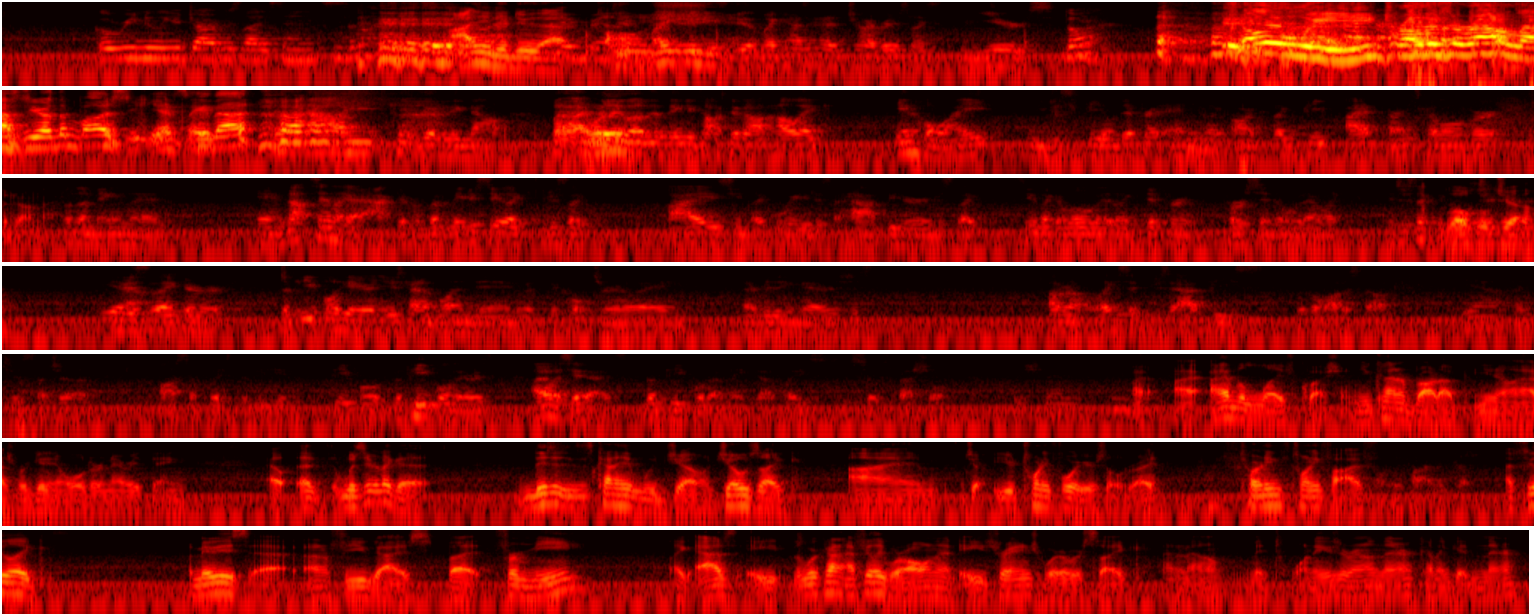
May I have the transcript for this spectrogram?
go renew your driver's license I need to do that. Really Oh, Mike needs to do it. Mike hasn't had a driver's license in years. don't Joey, he drove us around last year on the bus. You can't say that. Yeah, now he can't do anything now. But Yeah, I really love the thing you talked about how like in Hawaii you just feel different and you like are like people. I had friends come over Put it on that. from the mainland, and not saying like I act different, but they just say like you're just like I seem like way just happier and just like seemed like a little bit like different person over there. I'm like it's just like the Local culture Joe. here. You Yeah. just like are the people here and you just kind of blend in with the culture in a way. Everything there is just I don't know. Like I said, you're just at peace with a lot of stuff Yeah. and it's just such a awesome place to be. And people, the people there is. I always say that it's the people that make that place so special. For sure. I, I I have a life question. You kind of brought up, you know, as we're getting older and everything. Uh, uh, was there like a, this is this kind of him with Joe. Joe's like, I'm, Joe, you're 24 years old, right? Turning 25. 25. I feel like maybe this uh, I don't know for you guys, but for me, like as eight, we're kind of I feel like we're all in that age range where it's like I don't know mid twenties around there, kind of getting there.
